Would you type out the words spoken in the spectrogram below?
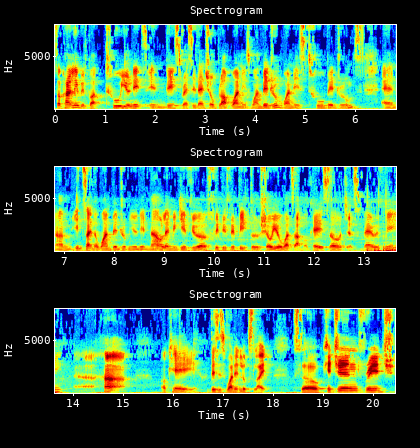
So currently we've got two units in this residential block. One is one bedroom, one is two bedrooms. And I'm inside the one bedroom unit now. Let me give you a flippy flippy to show you what's up, okay? So just bear with me. Uh huh. Okay, this is what it looks like. So kitchen, fridge,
